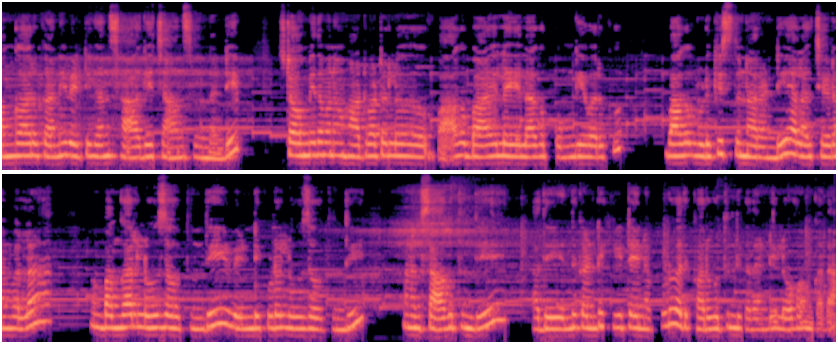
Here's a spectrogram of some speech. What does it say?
బంగారు కానీ వెట్టి కానీ సాగే ఛాన్స్ ఉందండి. స్టవ్ మీద మనం హాట్ వాటర్లో బాగా బాయిల్ అయ్యేలాగా పొంగే వరకు బాగా ఉడికిస్తున్నారండి. అలా చేయడం వల్ల బంగారు లూజ్ అవుతుంది వెండి కూడా లూజ్ అవుతుంది మనకు సాగుతుంది. అది ఎందుకంటే హీట్ అయినప్పుడు అది కరుగుతుంది కదండి లోహం కదా.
